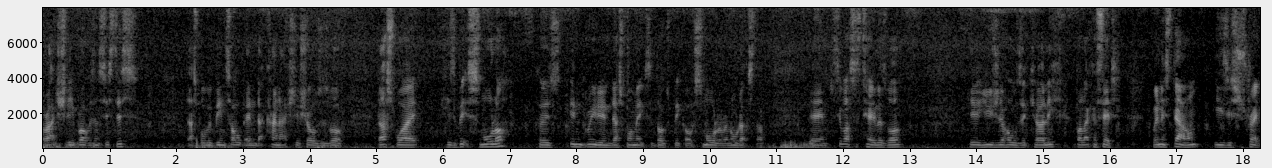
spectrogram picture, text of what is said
are actually brothers and sisters. That's what we've been told, and that kind of actually shows as well. That's why he's a bit smaller, because in breeding, that's what makes the dogs big or smaller and all that stuff. Um, Sivas's tail as well. He usually holds it curly, but like I said, when it's down, he's just straight.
